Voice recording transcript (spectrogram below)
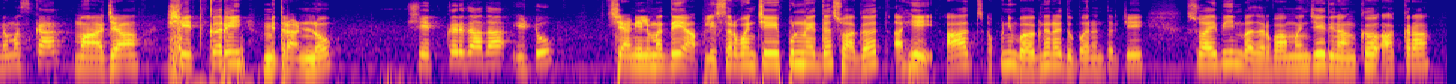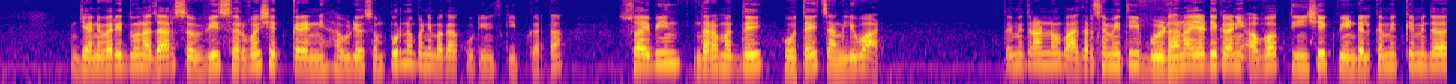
नमस्कार माझ्या शेतकरी मित्रांनो शेतकरी दादा यूट्यूब चॅनेलमध्ये आपले सर्वांचे पुन्हा एकदा स्वागत आहे. आज आपण बघणार आहे दुपारनंतरचे सोयाबीन बाजारभाव म्हणजे दिनांक अकरा जानेवारी दोन हजार सव्वीस. सर्व शेतकऱ्यांनी हा व्हिडिओ संपूर्णपणे बघा कुठेही स्किप करता. सोयाबीन दरामध्ये होत आहे चांगली वाढ. तर मित्रांनो बाजार समिती बुलढाणा या ठिकाणी अवक तीनशे क्विंटल कमीत कमी दर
